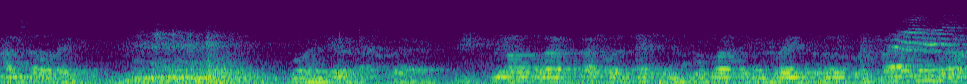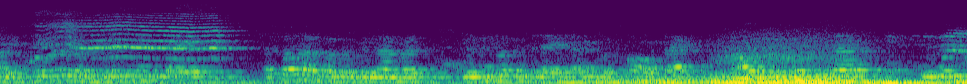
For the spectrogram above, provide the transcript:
I'm celebrating. Lord, hear that prayer. We also have special intentions for blessing and grace for those who are traveling or on vacation or visiting today. As from our book of remembrance, we remember today Ezra Paul Beck, Oliver Woodstock, Elaine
